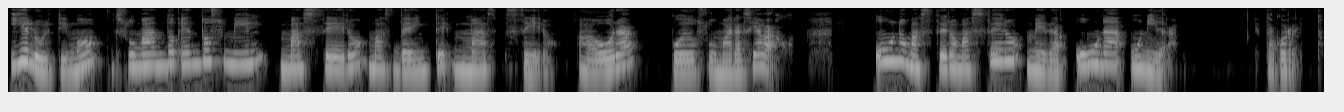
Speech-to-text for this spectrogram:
y el último sumando en 2000 más 0 más 20 más 0. Ahora puedo sumar hacia abajo. 1 más 0 más 0 me da una unidad. Está correcto.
